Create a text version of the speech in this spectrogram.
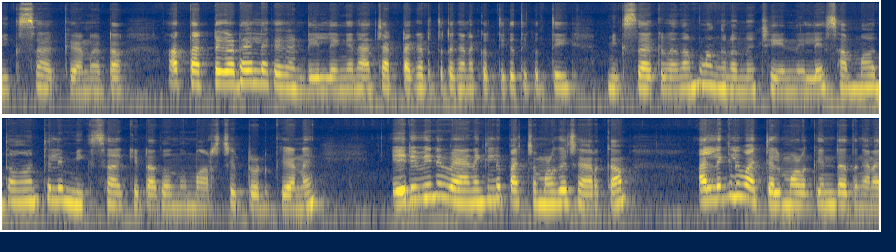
മിക്സ് ആക്കുകയാണ് കേട്ടോ. ആ തട്ടുകടയിലൊക്കെ കണ്ടില്ലേ ഇങ്ങനെ ആ ചട്ടൊക്കെ എടുത്തിട്ട് ഇങ്ങനെ കുത്തി കുത്തി കുത്തി മിക്സ് ആക്കണത്? നമ്മൾ അങ്ങനെയൊന്നും ചെയ്യുന്നില്ലേ? സമാധാനത്തിൽ മിക്സ് ആക്കിയിട്ട് അതൊന്ന് മറിച്ചിട്ട് കൊടുക്കുകയാണ്. എരിവിന് വേണമെങ്കിൽ പച്ചമുളക് ചേർക്കാം. അല്ലെങ്കിൽ വറ്റൽമുളകിന്റെ അതിങ്ങനെ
